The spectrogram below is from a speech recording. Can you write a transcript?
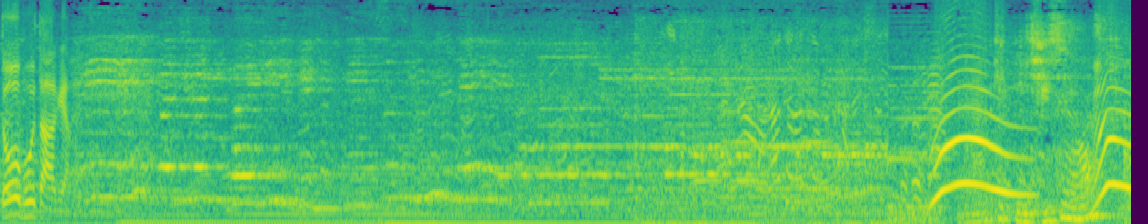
दो भूत आ गया। पीछे से आवाज़।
